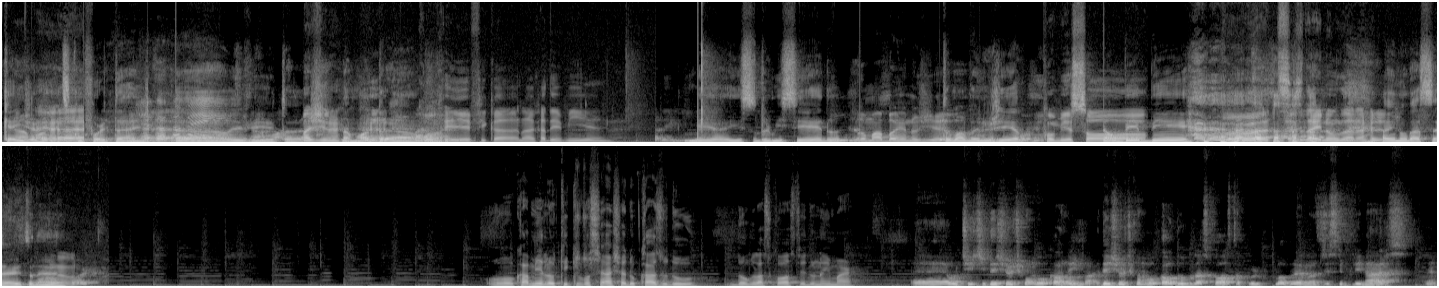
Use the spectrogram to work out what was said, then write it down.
Que aí já é desconfortante. Exatamente. Não, evita. Imagina. Dá mó trampo. Correr, ficar na academia, E é isso, dormir cedo, Tomar banho no gelo. tomar banho no gelo, comer só. não beber. Putz, isso daí não dá, né? Aí não dá certo, né? Não. Ô, Camila, o que, que você acha do caso do Douglas Costa e do Neymar? É, o Tite deixou de convocar o Neymar, deixou de convocar o Douglas Costa por problemas disciplinares, né?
